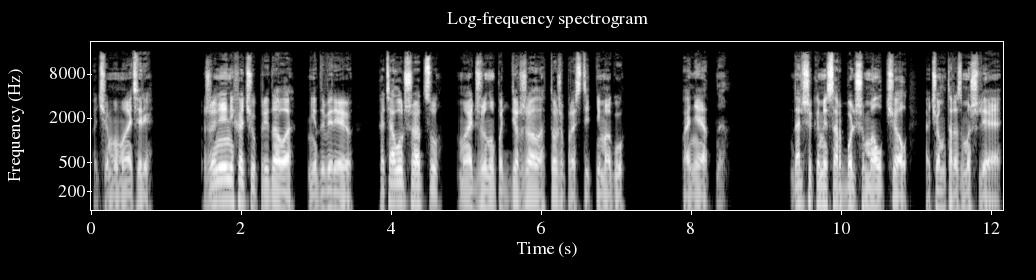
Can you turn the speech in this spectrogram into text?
Почему матери? Жене не хочу, предала, не доверяю. Хотя лучше отцу. Мать жену поддержала, тоже простить не могу». «Понятно». Дальше комиссар больше молчал, о чем-то размышляя.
